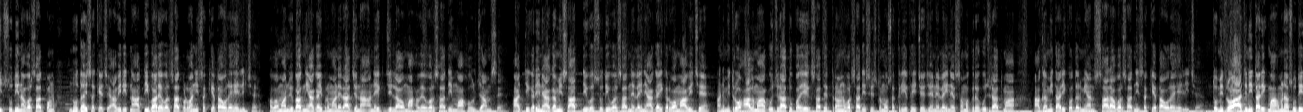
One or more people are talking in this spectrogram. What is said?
ઇંચ સુધીના વરસાદ પણ નોંધાઈ શકે છે. આવી રીતના અતિભારે વરસાદ પડવાની શક્યતાઓ રહેલી છે. હવામાન વિભાગની આગાહી પ્રમાણે રાજ્યના અનેક જિલ્લાઓમાં હવે વરસાદી માહોલ જામશે. આજથી કરીને આગામી સાત દિવસ સુધી વરસાદને લઈને આગાહી કરવામાં આવી છે અને મિત્રો, હાલમાં ગુજરાત ઉપર એક સાથે ત્રણ વરસાદી સિસ્ટમો સક્રિય થઈ છે, જેને લઈને સમગ્ર ગુજરાતમાં આગામી તારીખો દરમિયાન સારા વરસાદની શક્યતાઓ રહેલી છે. તો મિત્રો, આજની તારીખમાં હમણાં સુધી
